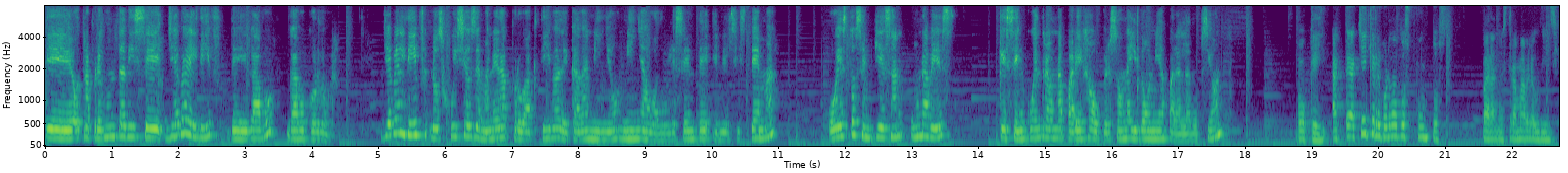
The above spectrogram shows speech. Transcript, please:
Eh, otra pregunta dice, ¿lleva el DIF de Gabo, Gabo Córdoba? ¿Lleva el DIF los juicios de manera proactiva de cada niño, niña o adolescente en el sistema o estos empiezan una vez que se encuentra una pareja o persona idónea para la adopción? Ok, aquí hay que recordar dos puntos para nuestra amable audiencia.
